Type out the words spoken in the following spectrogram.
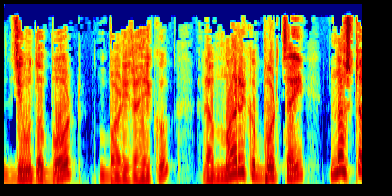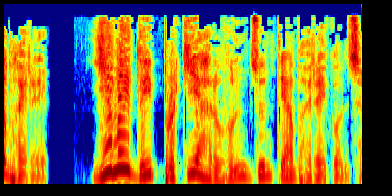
जिउँदो बोट बढ़िरहेको र मरेको बोट चाहिँ नष्ट भइरहेको। यी नै दुई प्रक्रियाहरू हुन् जुन त्यहाँ भइरहेको हुन्छ।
